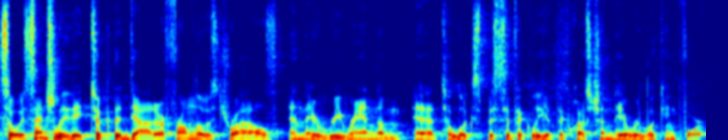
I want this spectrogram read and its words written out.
So essentially they took the data from those trials and they reran them uh, to look specifically at the question they were looking for.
